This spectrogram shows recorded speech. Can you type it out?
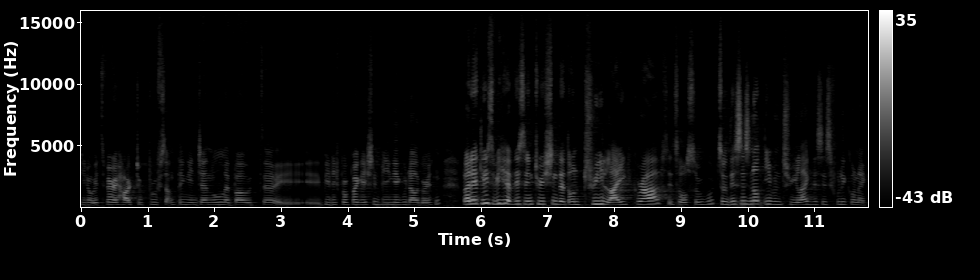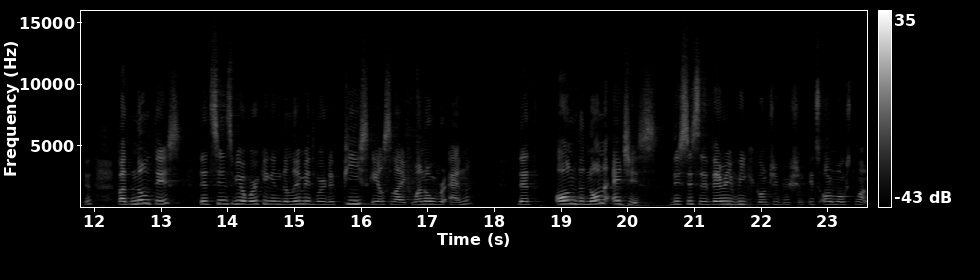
you know, it's very hard to prove something in general about uh, belief propagation being a good algorithm. But at least we have this intuition that on tree-like graphs, it's also good. So this is not even tree-like, this is fully connected. But notice that since we are working in the limit where the p scales like 1 over n, that on the non-edges, this is a very weak contribution. It's almost 1.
